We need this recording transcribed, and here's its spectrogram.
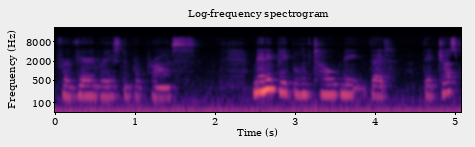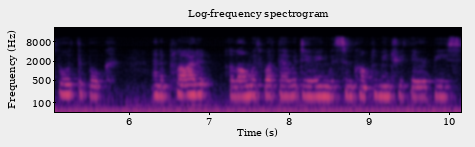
for a very reasonable price. Many people have told me that they've just bought the book and applied it along with what they were doing with some complementary therapies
